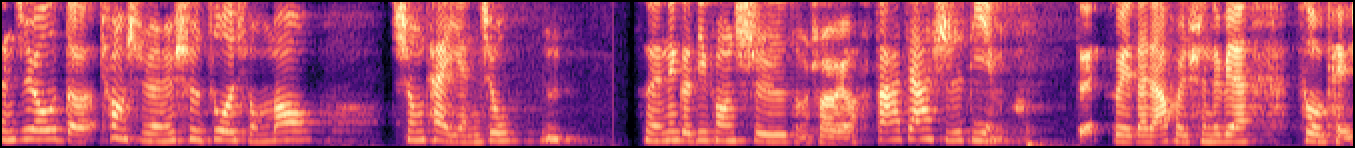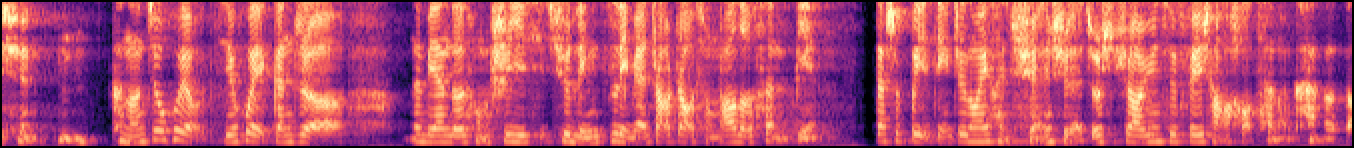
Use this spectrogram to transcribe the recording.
NGO 的创始人是做熊猫生态研究，嗯，所以那个地方是怎么说有发家之地嘛？对，所以大家会去那边做培训，嗯，可能就会有机会跟着那边的同事一起去林子里面找找熊猫的粪便，但是不一定，这东西很玄学，就是需要运气非常好才能看得到。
